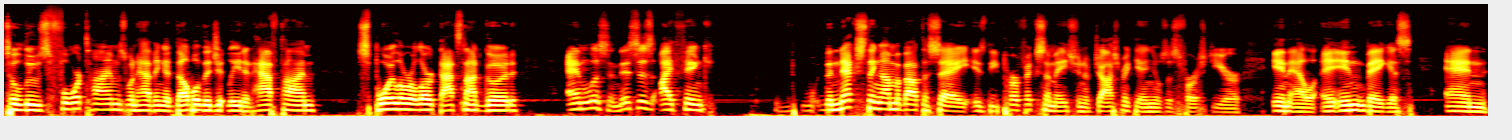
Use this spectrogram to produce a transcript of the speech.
to lose four times when having a double digit lead at halftime. Spoiler alert, that's not good. And listen, this is, I think, the next thing I'm about to say is the perfect summation of Josh McDaniels' first year in L in Vegas and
